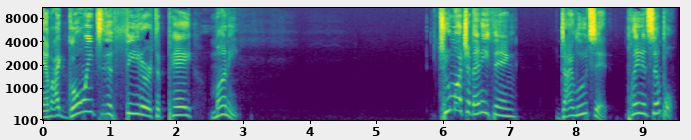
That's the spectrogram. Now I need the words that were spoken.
Am I going to the theater to pay money? Too much of anything dilutes it, plain and simple.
